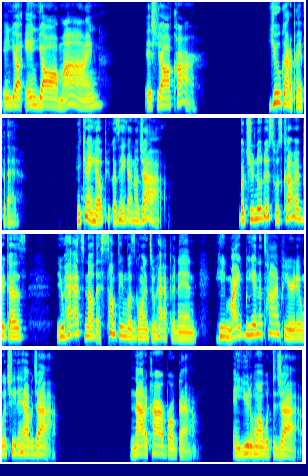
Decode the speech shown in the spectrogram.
in your in y'all mind it's y'all car you got to pay for that. He can't help you because he ain't got no job. But you knew this was coming because you had to know that something was going to happen and he might be in a time period in which he didn't have a job. Not a car broke down and you the one with the job.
